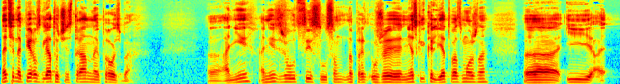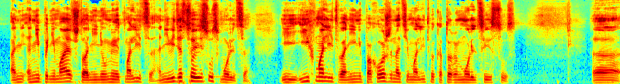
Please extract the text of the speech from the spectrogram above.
Знаете, на первый взгляд очень странная просьба. Э, они, они живут с Иисусом уже несколько лет, возможно, э, и они, они понимают, что они не умеют молиться. Они видят, что Иисус молится. И их молитвы, они не похожи на те молитвы, которым молится Иисус. Э,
